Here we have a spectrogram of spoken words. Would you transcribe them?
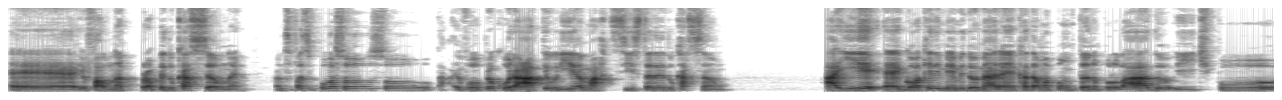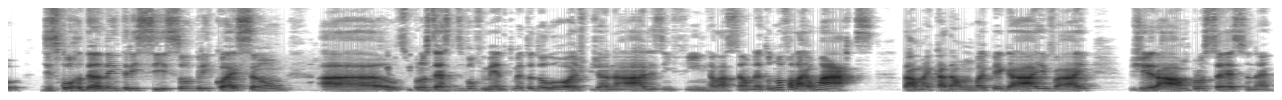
é, eu falo na própria educação, né? Quando você fala assim, pô, eu, sou, sou... Tá, eu vou procurar a teoria marxista da educação. Aí é igual aquele meme do Homem-Aranha, cada um apontando pro lado e, tipo, discordando entre si sobre quais são a, os processos de desenvolvimento metodológico, de análise, enfim, em relação. Né? Todo mundo fala, ah, é o Marx, tá, mas cada um vai pegar e vai gerar um processo, né?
